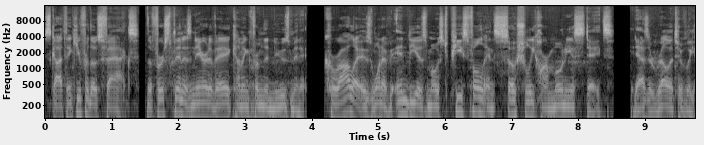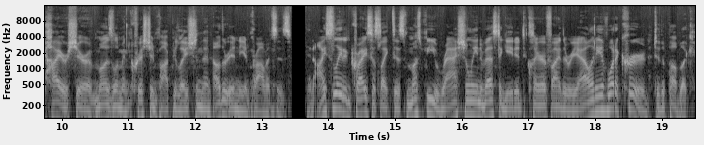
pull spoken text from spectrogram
Scott, thank you for those facts. The first spin is narrative A coming from the News Minute. Kerala is one of India's most peaceful and socially harmonious states. It has a relatively higher share of Muslim and Christian population than other Indian provinces. An isolated crisis like this must be rationally investigated to clarify the reality of what occurred to the public.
